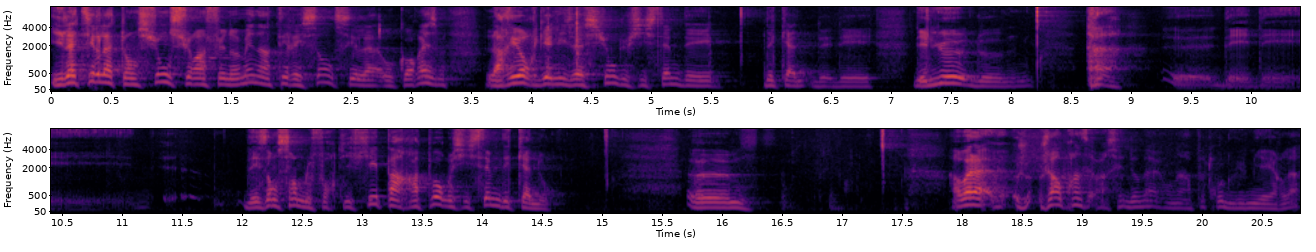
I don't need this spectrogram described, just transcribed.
il attire l'attention sur un phénomène intéressant, c'est au Choresme la réorganisation du système des, lieux de, euh, des, ensembles fortifiés par rapport au système des canaux. Euh, ah voilà, j'emprunte, c'est dommage, on a un peu trop de lumière là.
